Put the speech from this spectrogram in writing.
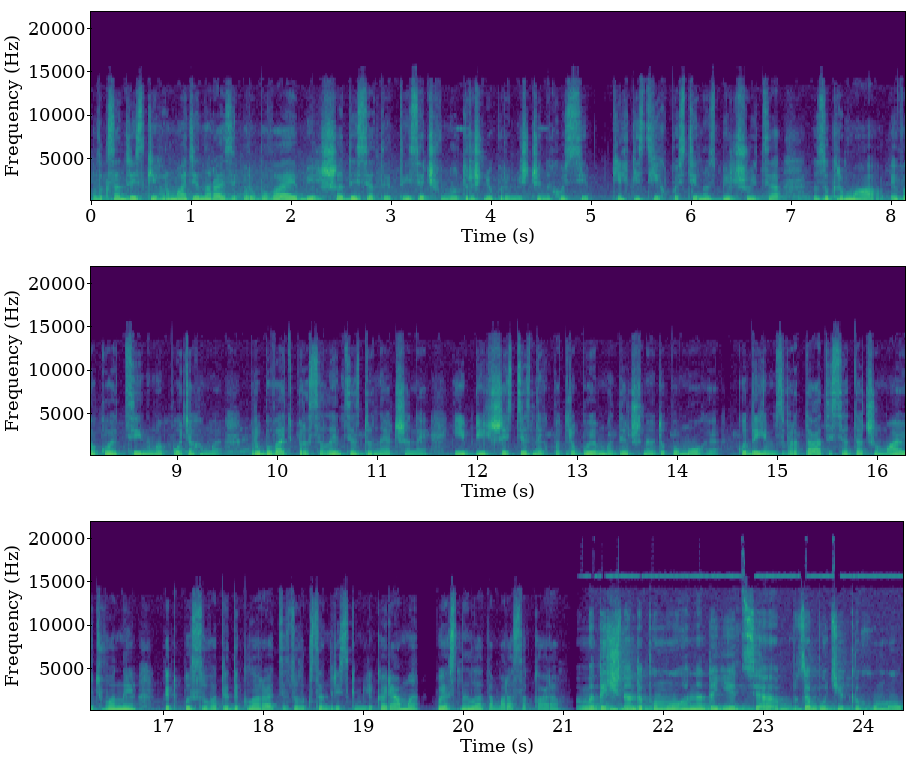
Олександрійській громаді наразі перебуває більше 10 тисяч внутрішньо переміщених осіб. Кількість їх постійно збільшується. Зокрема, евакуаційними потягами прибувають переселенці з Донеччини, і більшість із них потребує медичної допомоги. Куди їм звертатися та чи мають вони підписувати декларації з олександрійськими лікарями, пояснила Тамара Сакара. Медична допомога надається за будь-яких умов.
